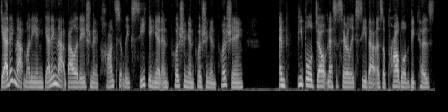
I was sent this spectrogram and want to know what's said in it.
getting that money and getting that validation and constantly seeking it and pushing and pushing and pushing. And people don't necessarily see that as a problem because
